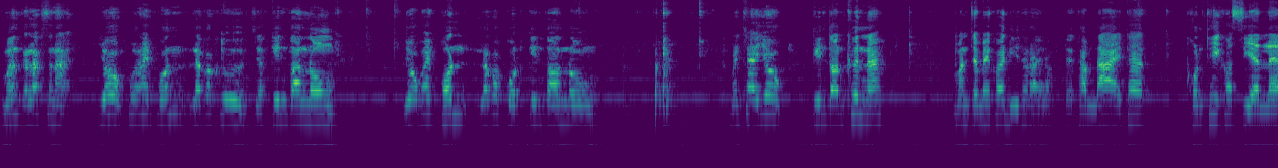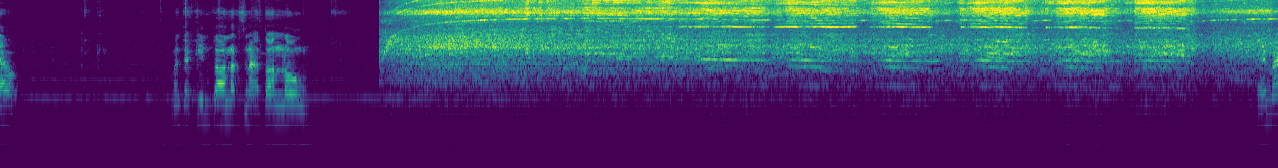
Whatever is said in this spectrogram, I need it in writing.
เหมือนกับลักษณะโยกเพื่อให้พ้นแล้วก็คือจะกินตอนลง โยกให้พ้นแล้วก็กดกินตอนลง ไม่ใช่โยกกินตอนขึ้นนะ มันจะไม่ค่อยดีเท่าไหร่หรอกแต่ทำได้ถ้าคนที่เขาเซียนแล้ว มันจะกินตอนลักษณะตอนลงเห็นไหม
